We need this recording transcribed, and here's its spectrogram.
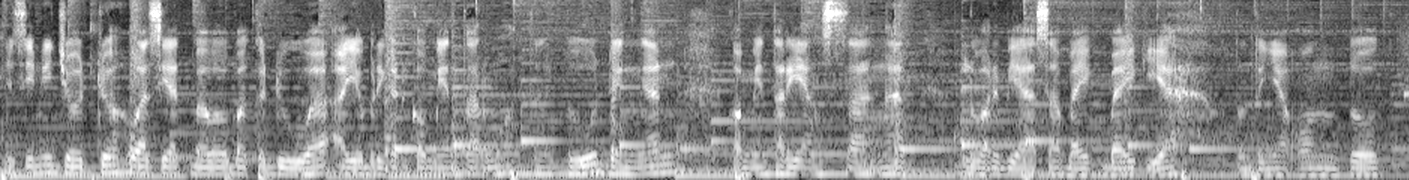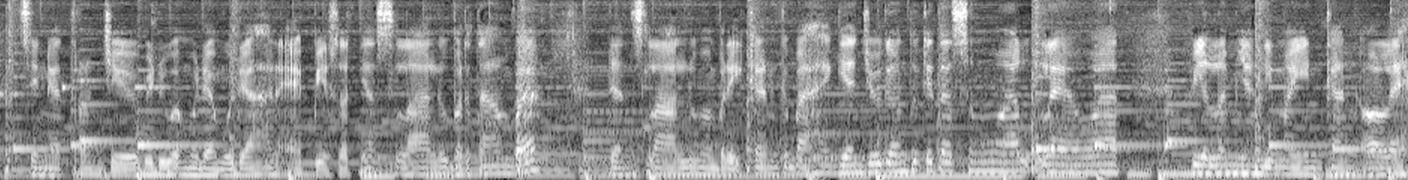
Di sini jodoh wasiat bapak-bapak kedua, ayo berikan komentarmu tentu dengan komentar yang sangat luar biasa baik-baik ya tentunya untuk sinetron JWB2 mudah-mudahan episodenya selalu bertambah dan selalu memberikan kebahagiaan juga untuk kita semua lewat film yang dimainkan oleh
